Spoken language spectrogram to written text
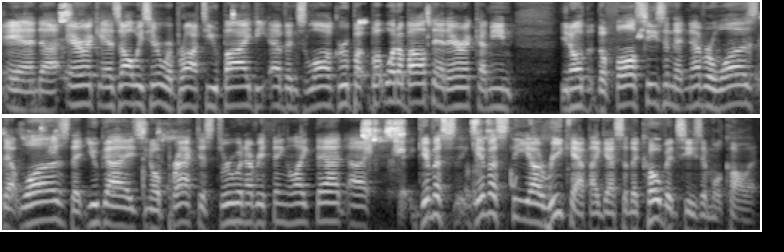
and uh, Eric, as always, here we're brought to you by the Evans Law Group. But but what about that, Eric? I mean you know the, the, fall season that never was that was that you guys you know practiced through and everything like that uh, give us give us the uh, recap i guess of the covid season we'll call it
